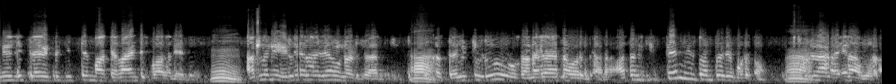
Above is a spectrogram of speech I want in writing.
మ్యూజిక్ డైరెక్టర్ ఇస్తే మాకు ఎలాంటి బాధ లేదు. అట్లనే ఇళ్ళరాజే ఉన్నాడు సార్. ఒక దళితుడు ఒక అనగారిన వర్గాల. అతనికి ఇస్తే మేము సంతోషపడతాం. అయినా కూడా.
